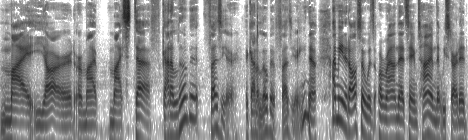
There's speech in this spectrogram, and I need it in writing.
my yard or my my stuff got a little bit fuzzier. It got a little bit fuzzier, you know. I mean, it also was around that same time that we started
